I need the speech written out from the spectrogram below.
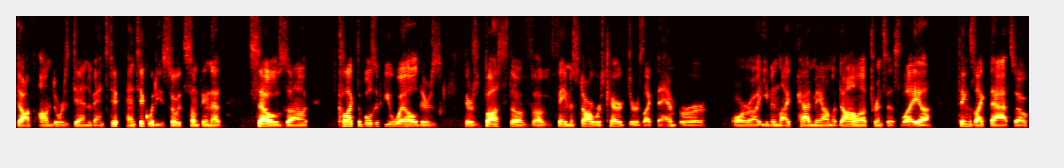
Dok-Ondar's Den of Anti- Antiquities. So it's something that sells uh, collectibles, if you will. There's there's busts of, of famous Star Wars characters like the Emperor, or uh, even like Padme Amidala, Princess Leia, things like that. So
